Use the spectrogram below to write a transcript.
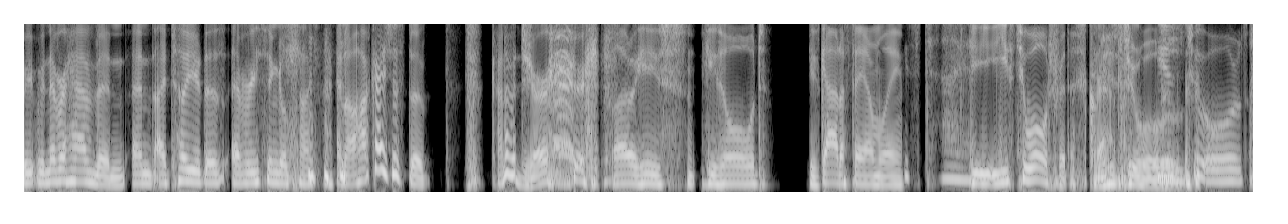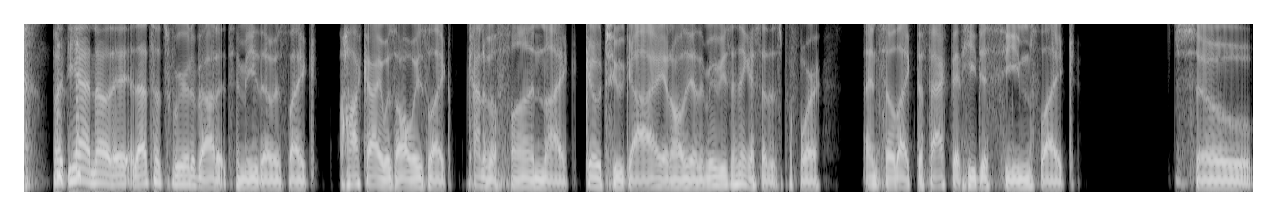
We, we never have been. And I tell you this every single time. And Hawkeye's just a kind of a jerk. Well, he's he's old. He's got a family. He's tired. He, he's too old for this crap. He's too old. He's too old. but yeah, no, it- that's what's weird about it to me though. Is like Hawkeye was always like kind of a fun like go to guy in all the other movies. I think I said this before, and so like the fact that he just seems like so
